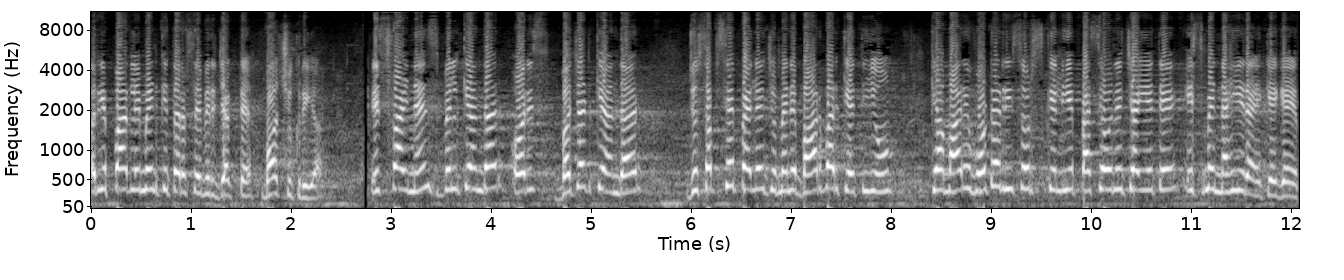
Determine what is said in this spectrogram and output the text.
और ये पार्लियामेंट की तरफ़ से भी रिजेक्ट है। बहुत शुक्रिया। इस फाइनेंस बिल के अंदर और इस बजट के अंदर जो सबसे पहले जो मैंने बार बार कहती हूँ कि हमारे वाटर रिसोर्स के लिए पैसे होने चाहिए थे इसमें नहीं रह के गए।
